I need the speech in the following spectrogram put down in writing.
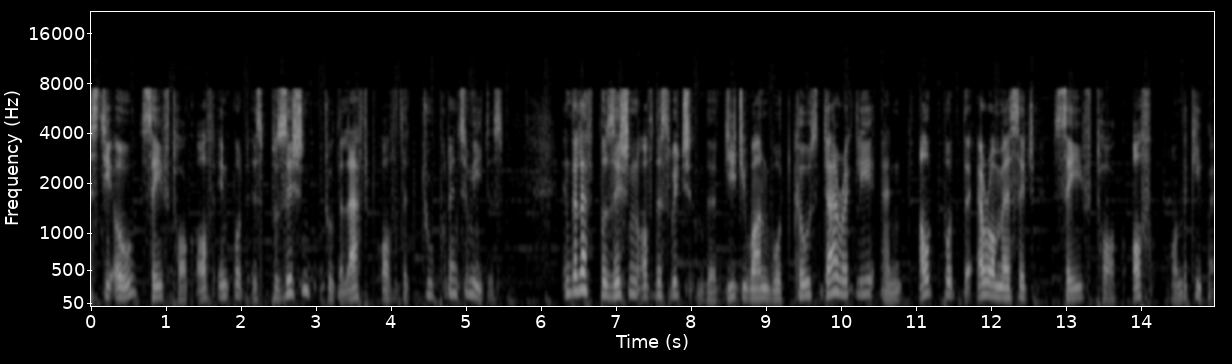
STO, safe torque off input, is positioned to the left of the two potentiometers. In the left position of the switch, the DG1 would coast directly and output the error message Safe Torque Off on the keypad.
